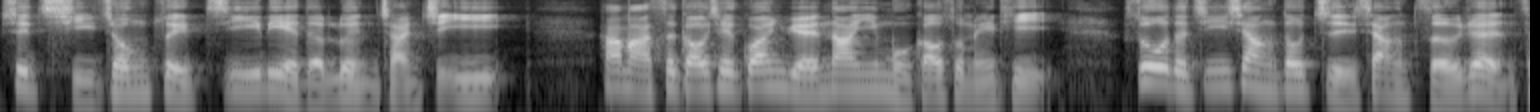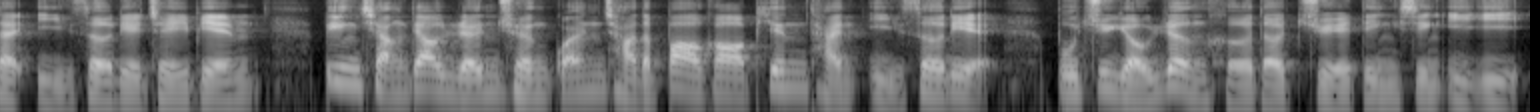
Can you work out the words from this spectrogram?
是其中最激烈的论战之一。哈马斯高阶官员纳伊姆告诉媒体，所有的迹象都指向责任在以色列这一边，并强调人权观察的报告偏袒以色列，不具有任何的决定性意义。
